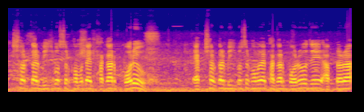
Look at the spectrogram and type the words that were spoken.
এক সরকার বিশ বছর ক্ষমতায় থাকার পরেও এক সরকার বিশ বছর ক্ষমতায় থাকার পরেও যে আপনারা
